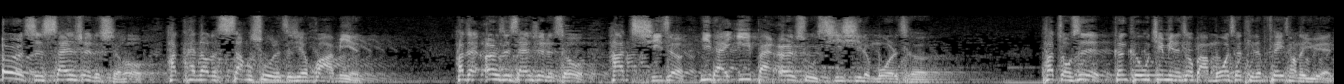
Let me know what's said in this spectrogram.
二十三岁的时候，他看到了上述的这些画面。他在二十三岁的时候，他骑着一台一百二十五 CC 的摩托车，他总是跟客户见面的时候，把摩托车停得非常的远。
